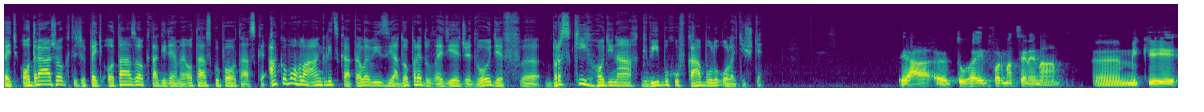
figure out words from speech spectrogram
5 odrážok, čiže 5 otázok, tak ideme otázku po otázke. Ako mohla anglická televízia dopredu vedieť, že dôjde v e, brzkých hodinách k výbuchu v Kábulu o letiště? Já e, tuhle informace nemám. E, Miky,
